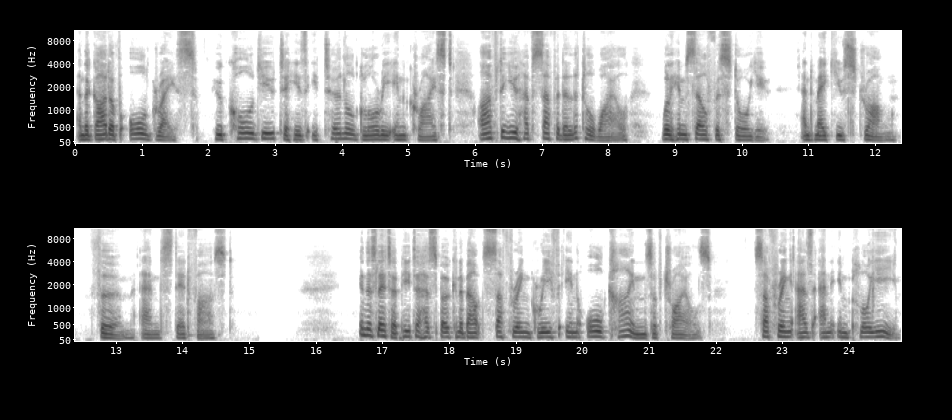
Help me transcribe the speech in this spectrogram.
And the God of all grace, who called you to his eternal glory in Christ, after you have suffered a little while, will himself restore you and make you strong, firm, and steadfast. In this letter, Peter has spoken about suffering grief in all kinds of trials, suffering as an employee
